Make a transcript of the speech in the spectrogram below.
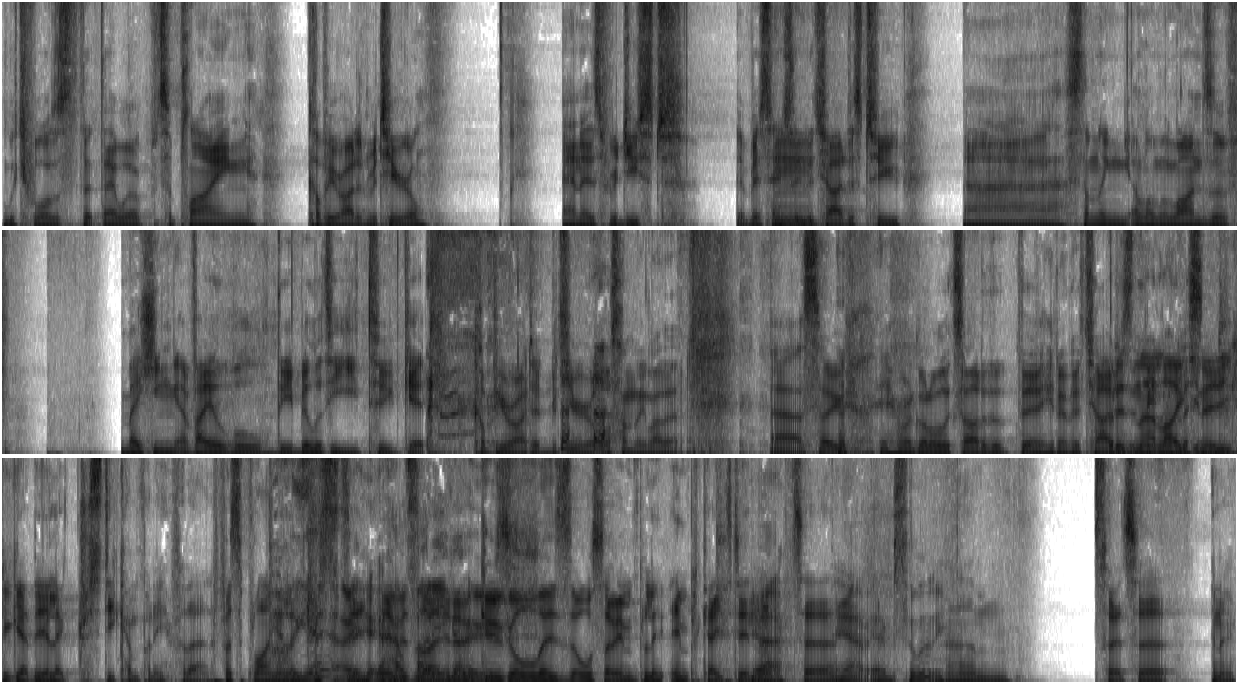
which was that they were supplying copyrighted material, and has reduced essentially Mm. the charges to uh, something along the lines of making available the ability to get copyrighted material or something like that. Uh, so everyone got all excited that the you know the charges. But isn't that like you know you could get the electricity company for that for supplying Oh, electricity? yeah, it how was like you know. Google is also impli- implicated in Yeah. that. Uh, yeah, absolutely. Um, so it's a you know,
